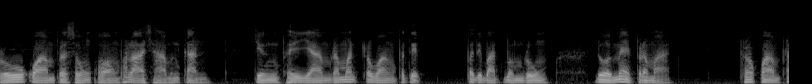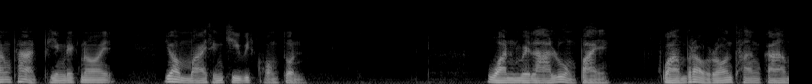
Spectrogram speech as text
รู้ความประสงค์ของพระราชาเหมือนกัน จึงพยายามระมัดระวังปฏิปฏิบัติบำรุงโดยไม่ประมาท เพราะความพลั้งพลาดเพียงเล็กน้อย ย่อมหมายถึงชีวิตของตน วันเวลาล่วงไป ความเร่าร้อนทางกาม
